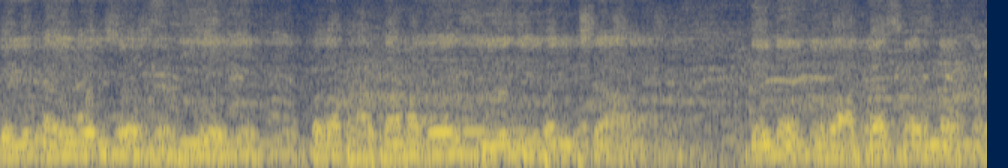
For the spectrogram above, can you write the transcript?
गेली काही वर्ष सी ए. बघा भारतामध्ये सी ची परीक्षा देणं किंवा अभ्यास करणं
